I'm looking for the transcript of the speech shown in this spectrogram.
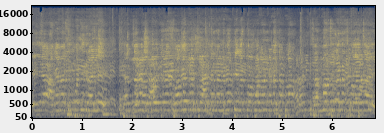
हे या आगामात उपस्थित राहिले. त्यांचं स्वागत करतो. त्यांना विनंती करतो. आपण आपला सन्मान आहे.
